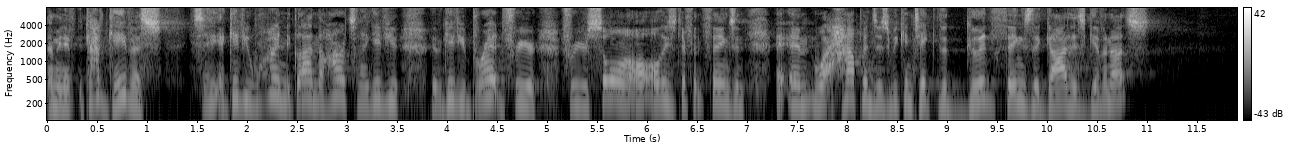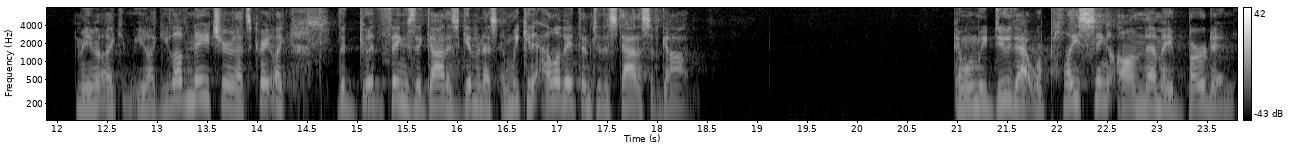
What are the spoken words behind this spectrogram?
I mean, if God gave us, He said, "I gave you wine to gladden the hearts, and I gave you I give you bread for your for your soul, and all, all these different things." And and what happens is we can take the good things that God has given us. I mean, like you like you love nature, that's great. Like the good things that God has given us, and we can elevate them to the status of God. And when we do that, we're placing on them a burden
